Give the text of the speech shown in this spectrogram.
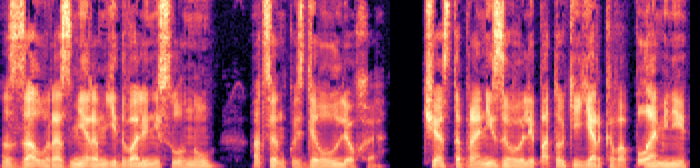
Зал размером едва ли не с луну, оценку сделал Леха, часто пронизывали потоки яркого пламени,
